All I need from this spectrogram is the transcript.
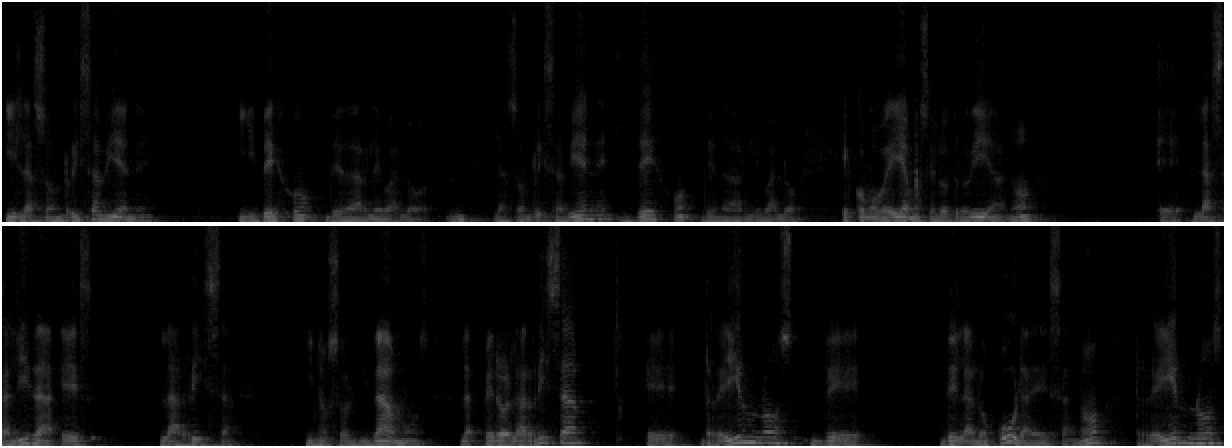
Y la sonrisa viene y dejo de darle valor. La sonrisa viene y dejo de darle valor. Es como veíamos el otro día, ¿no? Eh, la salida es la risa y nos olvidamos. pero la risa, eh, reírnos de de la locura esa, ¿no? Reírnos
